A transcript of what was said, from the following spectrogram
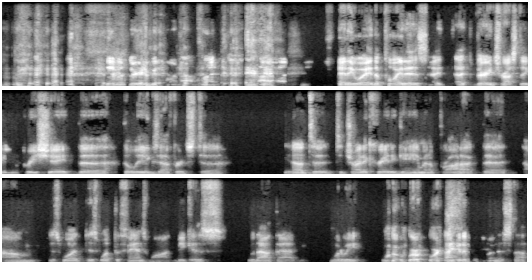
if they're going to be or not, but uh, anyway, the point is, I, I very trusting and appreciate the the league's efforts to you know to to try to create a game and a product that um, is what is what the fans want because without that what do we we're, we're not going to be doing this stuff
